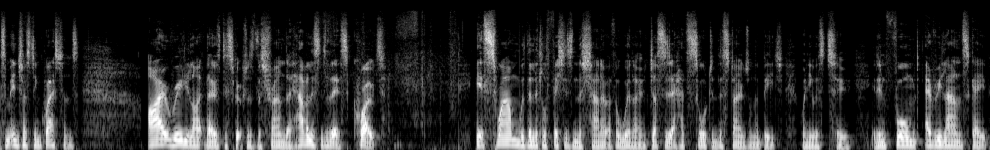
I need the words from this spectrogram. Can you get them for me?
Some interesting questions. I really like those descriptions of the Shrander. Have a listen to this. Quote It swam with the little fishes in the shadow of a willow, just as it had sorted the stones on the beach when he was two. It informed every landscape.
